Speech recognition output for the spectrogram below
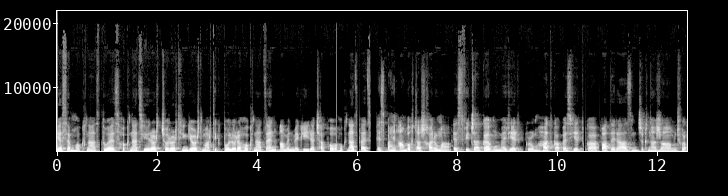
Ես եմ հոգնած, դու ես հոգնած, 3-րդ, 4-րդ, 5-րդ մարդիկ բոլորը հոգնած են, ամեն մեկը իր չափով հոգնած, բայց այս պահին ամբողջ աշխարհում է այս վիճակը ու մեր երկրում հատկապես, երբ կա պատերազմ, ճգնաժամ, ինչ որ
